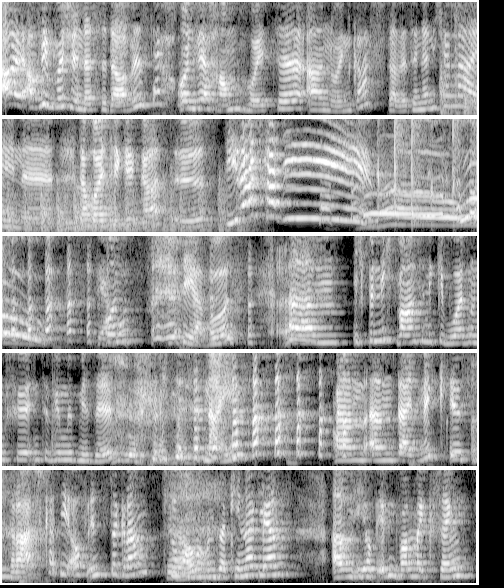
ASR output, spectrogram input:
Ah, auf jeden Fall schön, dass du da bist. Und wir haben heute einen neuen Gast da. Wir sind ja nicht alleine. Der heutige Gast ist die Ratschkati! Servus. Und Servus. Ähm, ich bin nicht wahnsinnig geworden und für Interview mit mir selbst. Nein. Ähm, ähm, dein Nick ist Ratschkati auf Instagram. So Genau. haben wir uns kennengelernt. Ähm, ich habe irgendwann mal gesehen,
